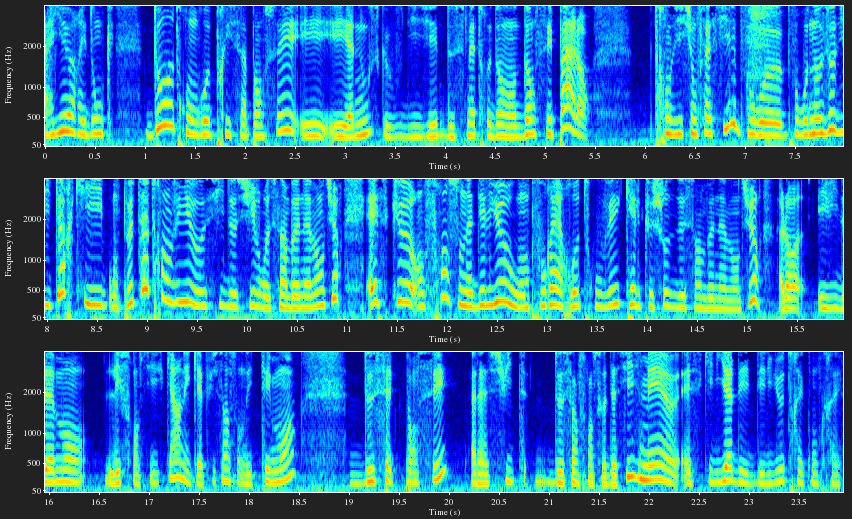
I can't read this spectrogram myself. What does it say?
ailleurs. Et donc d'autres ont repris sa pensée. Et, à nous, ce que vous disiez, de se mettre dans, dans ses pas. Alors transition facile pour euh, pour nos auditeurs qui ont peut-être envie aussi de suivre Saint Bonaventure. Est-ce que en France on a des lieux où on pourrait retrouver quelque chose de Saint Bonaventure Alors évidemment, les franciscains, les capucins sont des témoins de cette pensée à la suite de Saint François d'Assise, mais euh, est-ce qu'il y a des, lieux très concrets?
